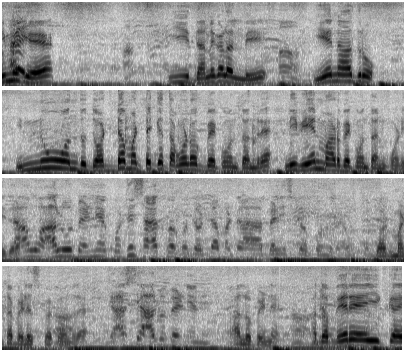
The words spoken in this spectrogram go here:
ನಿಮಗೆ ಈ ದನಗಳಲ್ಲಿ ಏನಾದರೂ ಇನ್ನೂ ಒಂದು ದೊಡ್ಡ ಮಟ್ಟಕ್ಕೆ ತಗೊಂಡೋಗ್ಬೇಕು ಅಂತಂದರೆ ನೀವೇನು ಮಾಡಬೇಕು ಅಂತ ಅಂದ್ಕೊಂಡಿದ್ದೀರಾ ನಾವು ಹಾಲು ಬೆಣ್ಣೆ ಕೊಟ್ಟು ಸಾಕಬೇಕು ದೊಡ್ಡ ಮಟ್ಟ ಬೆಳೆಸ್ಬೇಕು ಅಂದ್ರೆ. ದೊಡ್ಡ ಮಟ್ಟ ಬೆಳೆಸ್ಬೇಕು ಅಂದರೆ? ಜಾಸ್ತಿ ಹಾಲು ಬೆಣ್ಣೆನೆ. ಹಾಲು ಬೆಣ್ಣೆ. ಅಥವಾ ಬೇರೆ ಈ ಕೈ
